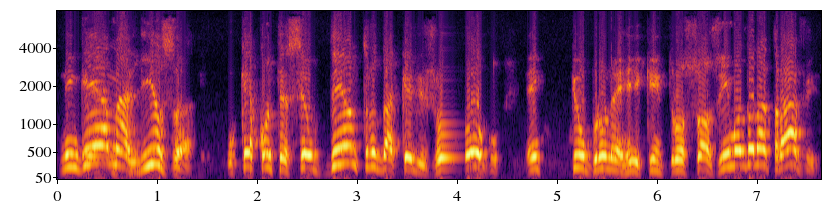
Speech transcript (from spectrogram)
Ninguém analisa o que aconteceu dentro daquele jogo em que o Bruno Henrique entrou sozinho e mandou na trave.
